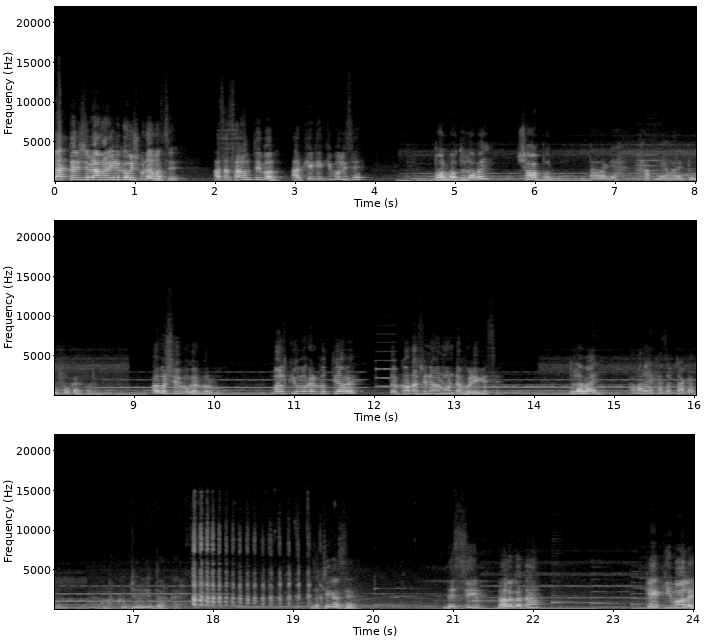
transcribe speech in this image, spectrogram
ডাক্তার হিসেবে আমার এরকমই সুনাম আছে। আচ্ছা সালাম তুই বল আর কে কে কি বলিছে? বলব দুলাভাই সব বলব। তার আগে আপনি আমার একটু উপকার করুন। অবশ্যই উপকার করব। বল কি উপকার করতে হবে? তোর কথা শুনে আমার মনটা ভরে গেছে। দুলাভাই আমার এক হাজার টাকা দেন। আমার খুব জরুরি দরকার। আচ্ছা ঠিক আছে। দিচ্ছি ভালো কথা। কে কি বলে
